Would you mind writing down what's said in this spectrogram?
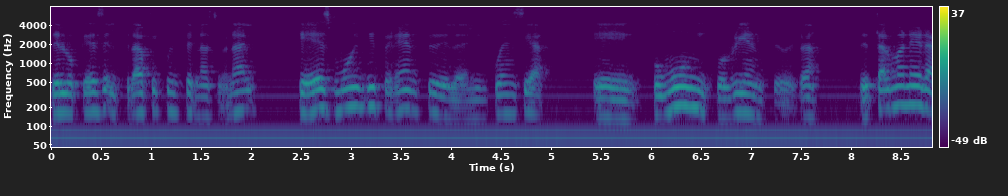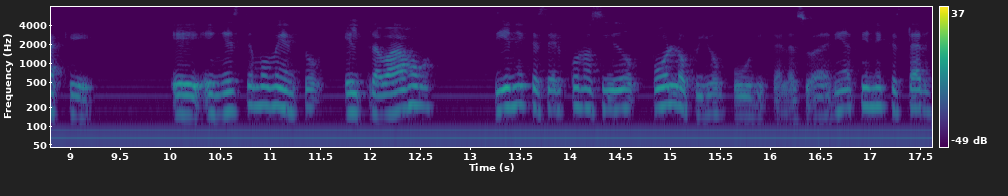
de lo que es el tráfico internacional, que es muy diferente de la delincuencia eh, común y corriente, ¿verdad? De tal manera que eh, en este momento el trabajo tiene que ser conocido por la opinión pública, la ciudadanía tiene que estar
